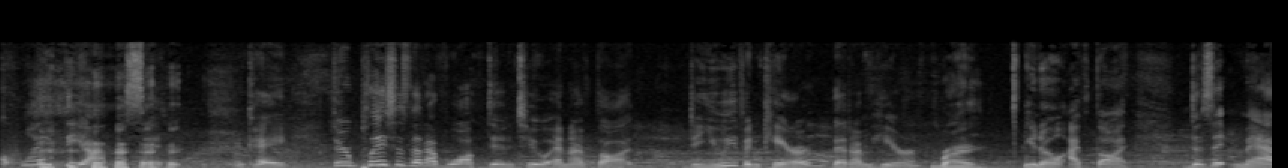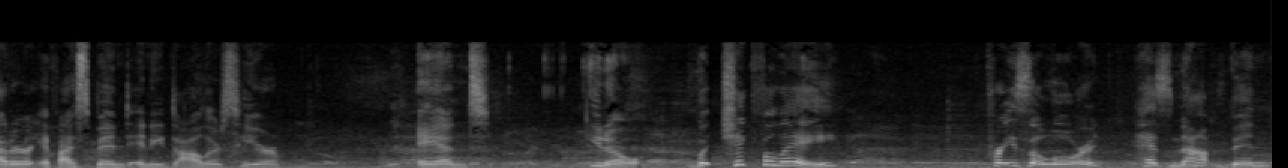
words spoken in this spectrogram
quite the opposite. okay, there are places that I've walked into, and I've thought, "Do you even care that I'm here?" Right. You know, I've thought, does it matter if I spend any dollars here? And, you know, but Chick fil A, praise the Lord, has not been,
